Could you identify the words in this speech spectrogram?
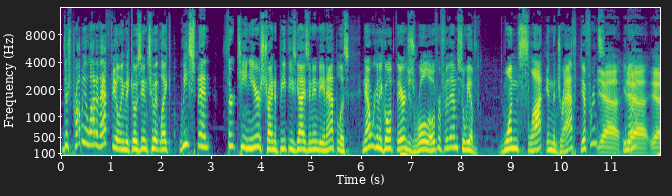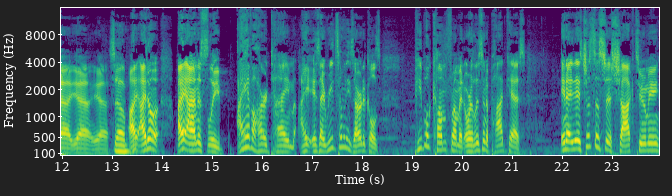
There's probably a lot of that feeling that goes into it. Like, we spent 13 years trying to beat these guys in Indianapolis. Now we're going to go up there and just roll over for them. So we have one slot in the draft difference. Yeah, You know? yeah, yeah, yeah, yeah. So- I, I don't. I honestly, I have a hard time. I as I read some of these articles, people come from it or listen to podcasts, and it's just such a shock to me.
